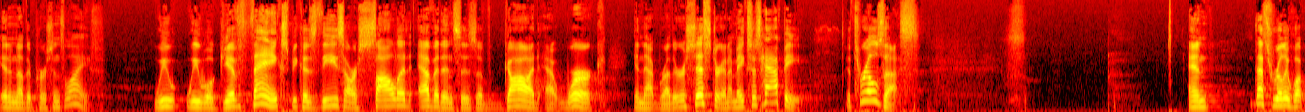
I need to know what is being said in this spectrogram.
in another person's life. We, we will give thanks because these are solid evidences of God at work in that brother or sister, and it makes us happy. It thrills us. And that's really what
